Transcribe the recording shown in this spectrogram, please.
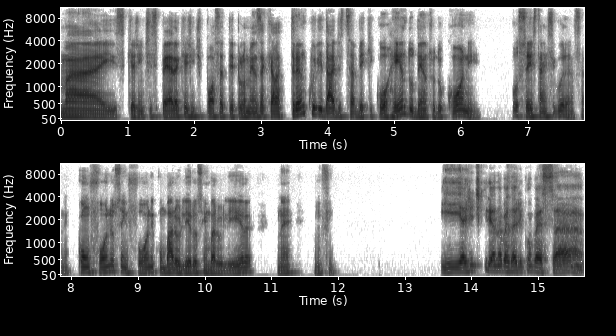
Mas que a gente espera que a gente possa ter pelo menos aquela tranquilidade de saber que correndo dentro do cone, você está em segurança, né? Com fone ou sem fone, com barulheira ou sem barulheira, né? Enfim. E a gente queria, na verdade, conversar,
